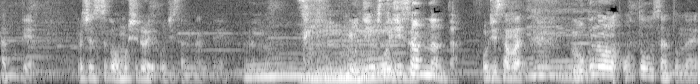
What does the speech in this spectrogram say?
あって、まあちょっとすごい面白いおじさんなんでおじ おじさんなんだ。おじさま僕のお父さんと同い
